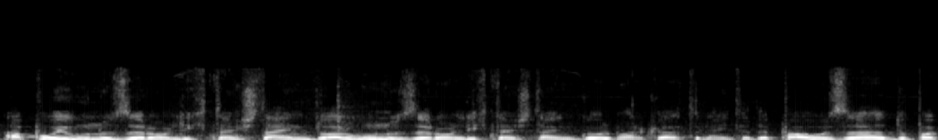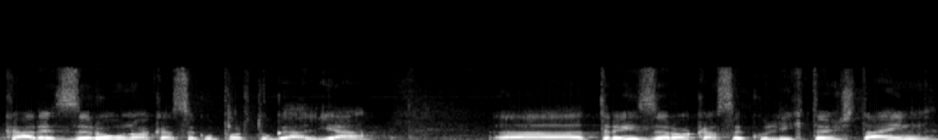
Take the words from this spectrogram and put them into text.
apoi 1-0 în Liechtenstein, doar 1-0 în Liechtenstein, gol marcat înainte de pauză, după care 0-1 acasă cu Portugalia, uh, 3-0 acasă cu Liechtenstein,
